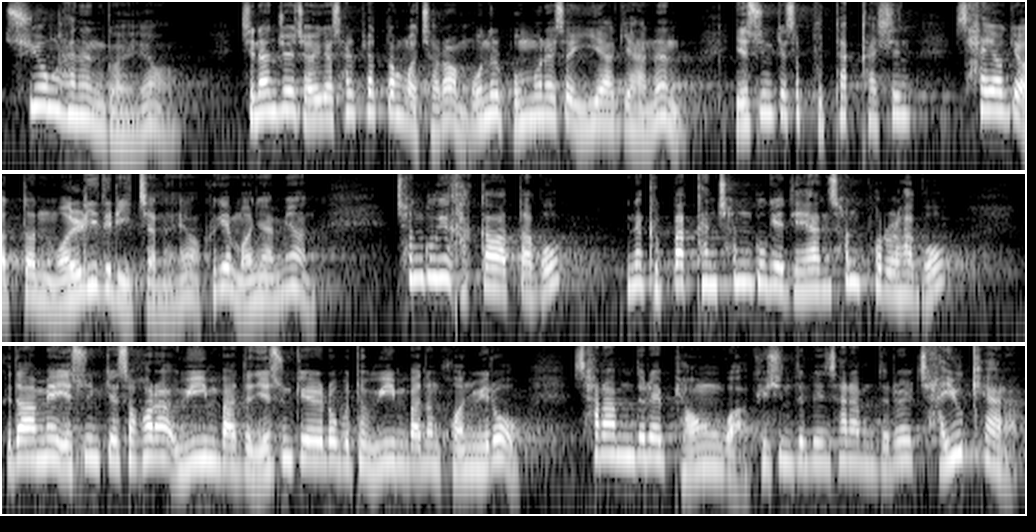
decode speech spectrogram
수용하는 거예요. 지난주에 저희가 살폈던 것처럼 오늘 본문에서 이야기하는 예수님께서 부탁하신 사역의 어떤 원리들이 있잖아요. 그게 뭐냐면 천국이 가까웠다고 그냥 급박한 천국에 대한 선포를 하고 그 다음에 예수님께서 허락 위임받은 예수님께로부터 위임받은 권위로 사람들의 병과 귀신 들린 사람들을 자유케 하라.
